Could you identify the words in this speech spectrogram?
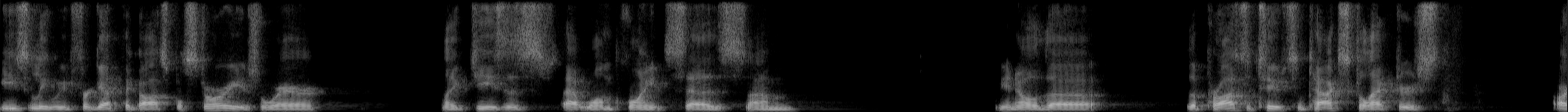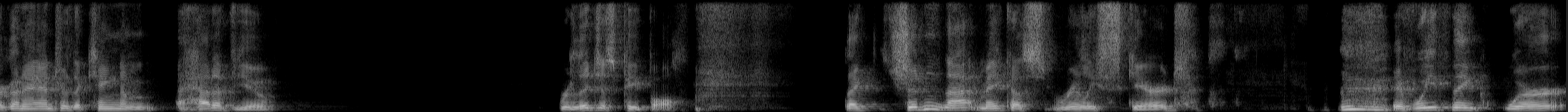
easily we forget the gospel stories where like jesus at one point says um, you know the the prostitutes and tax collectors are going to enter the kingdom ahead of you religious people. Like shouldn't that make us really scared? If we think we're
